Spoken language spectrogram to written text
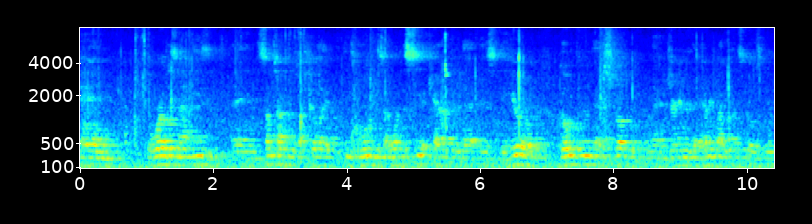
and the world is not easy. And sometimes I feel like these movies, I want to see a character that is the hero go through that struggle and that journey that everybody else goes through.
